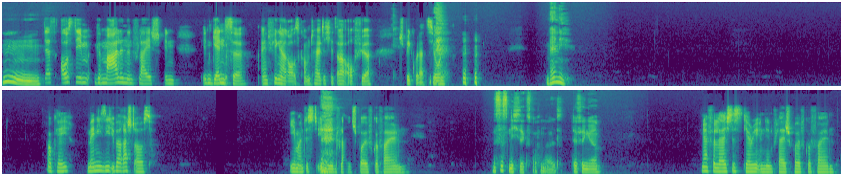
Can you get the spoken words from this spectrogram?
Hm. Das aus dem gemahlenen Fleisch in, in Gänze ein Finger rauskommt, halte ich jetzt aber auch für Spekulation. Manny. Okay, Manny sieht überrascht aus. Jemand ist in den Fleischwolf gefallen. Es ist nicht sechs Wochen alt, der Finger. Ja, vielleicht ist Gary in den Fleischwolf gefallen.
